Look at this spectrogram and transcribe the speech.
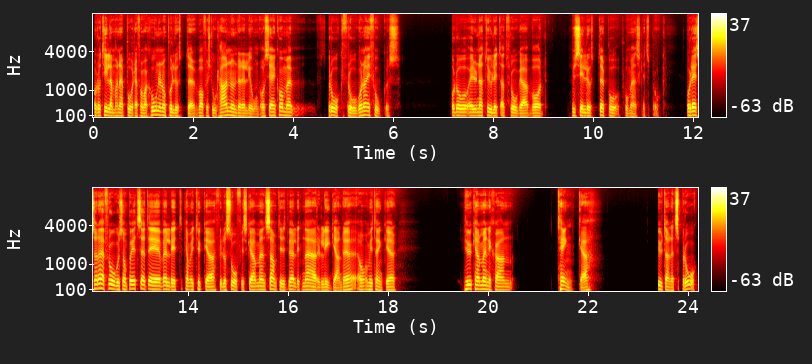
Och då tillämpar man här på reformationen och på Luther. Vad förstod han under religion? Och sen kommer språkfrågorna i fokus. Och då är det naturligt att fråga vad, hur ser Luther på, på mänskligt språk? Och det är sådana här frågor som på ett sätt är väldigt, kan vi tycka, filosofiska men samtidigt väldigt närliggande. Om vi tänker, hur kan människan tänka utan ett språk?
